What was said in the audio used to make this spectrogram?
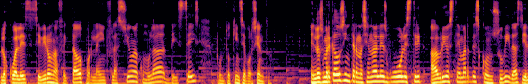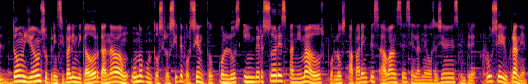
los cuales se vieron afectados por la inflación acumulada de 6.15%. En los mercados internacionales, Wall Street abrió este martes con subidas y el Dow Jones, su principal indicador, ganaba un 1.07% con los inversores animados por los aparentes avances en las negociaciones entre Rusia y Ucrania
